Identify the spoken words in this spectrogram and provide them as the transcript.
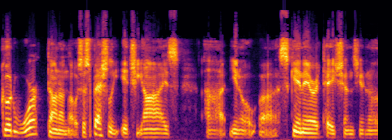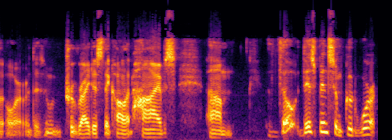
good work done on those, especially itchy eyes, uh, you know, uh, skin irritations, you know, or the pruritus, they call it hives. Um, though there's been some good work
